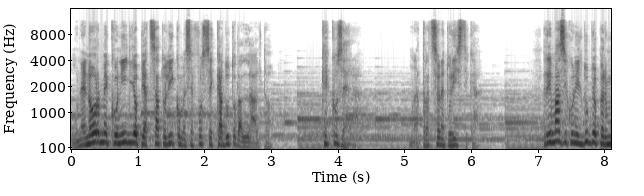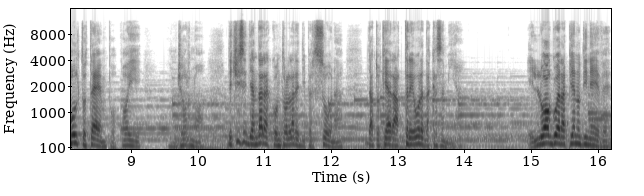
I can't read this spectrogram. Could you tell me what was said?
Un enorme coniglio piazzato lì come se fosse caduto dall'alto. Che cos'era? Un'attrazione turistica? Rimasi con il dubbio per molto tempo, poi un giorno decisi di andare a controllare di persona, dato che era a tre ore da casa mia. Il luogo era pieno di neve,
